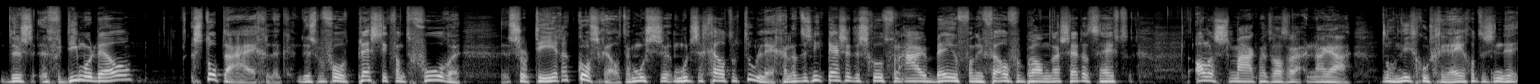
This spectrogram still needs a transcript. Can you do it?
Dus het verdienmodel stopt daar eigenlijk. Dus bijvoorbeeld plastic van tevoren sorteren kost geld. Daar moeten ze, moeten ze geld op toeleggen. En dat is niet per se de schuld van AUB of van die vuilverbranders. Hè. Dat heeft alles te maken met wat er nou ja, nog niet goed geregeld is in de,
